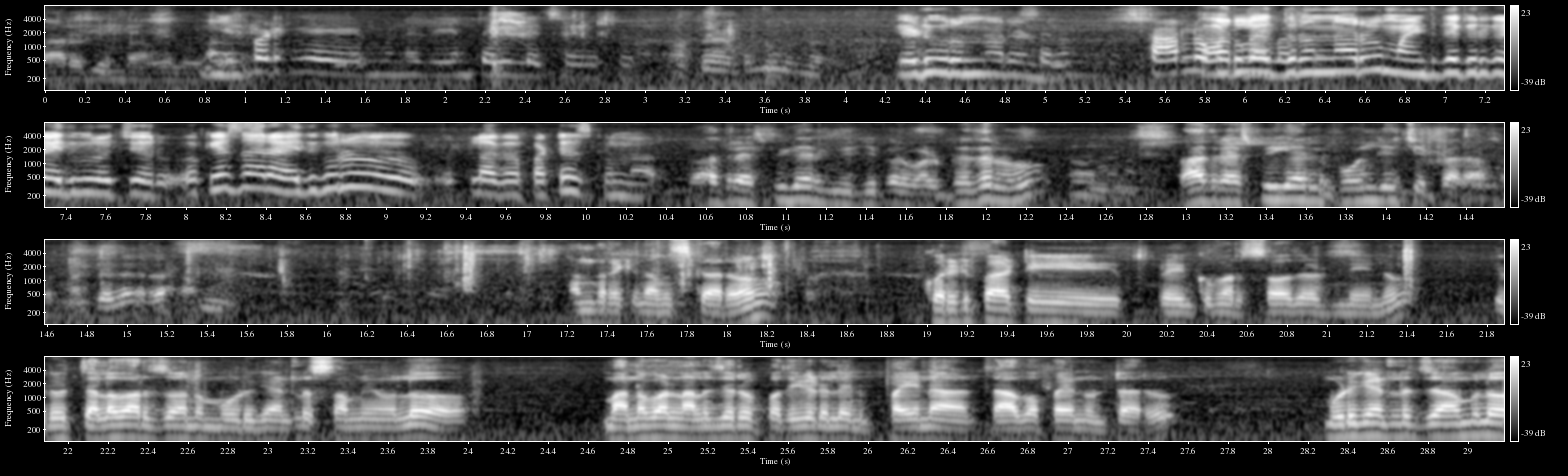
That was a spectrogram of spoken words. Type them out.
ఉన్- ఇప్పటికీ ఏమనేది ఏం తెలియలేదు సార్. ఏడుగురు ఉన్నారండి కార్లో కారులో ఇద్దరు ఉన్నారు మా ఇంటి దగ్గరికి ఐదుగురు వచ్చారు. ఒకేసారి ఐదుగురు ఇట్లాగా పట్టేసుకున్నారు. రాత్రి ఎస్పీ గారికి మీరు చెప్పారు వాళ్ళ బ్రదరు రాత్రి ఎస్పీ గారికి ఫోన్ చేసి చెప్పారు రా. అందరికీ నమస్కారం. కొరిటిపాటి ప్రేమ్ కుమార్ సోదరుడు నేను. ఈరోజు తెల్లవారుజామున మూడు గంటల సమయంలో మన వాళ్ళు నలజరు పదిహేడు లేని పైన డాబా పైన ఉంటారు. మూడు గంటల జాములో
